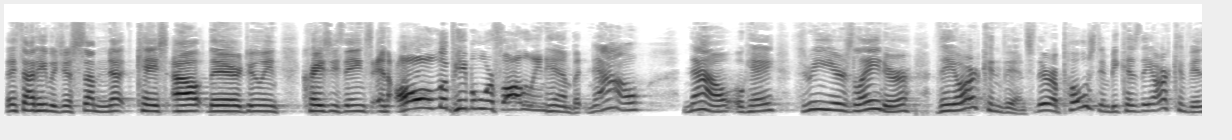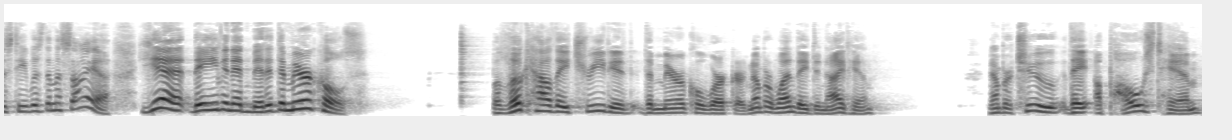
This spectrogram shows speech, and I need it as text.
They thought he was just some nutcase out there doing crazy things and all the people were following him. But now, now, okay, three years later, they are convinced. They're opposed him because they are convinced he was the Messiah. Yet, they even admitted the miracles. But look how they treated the miracle worker. Number one, they denied him. Number two, they opposed him.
